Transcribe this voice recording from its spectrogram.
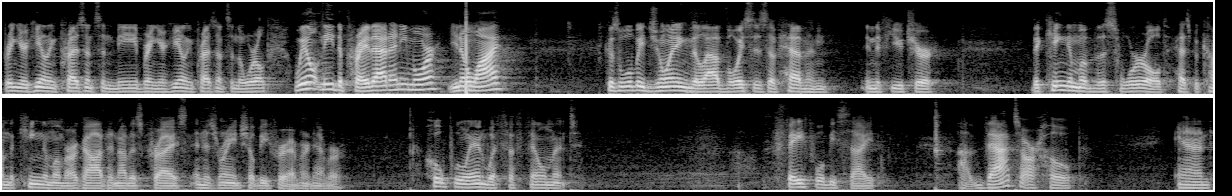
bring your healing presence in me, bring your healing presence in the world. We don't need to pray that anymore. You know why? Because we'll be joining the loud voices of heaven in the future. The kingdom of this world has become the kingdom of our God and of his Christ, and his reign shall be forever and ever. Hope will end with fulfillment. Faith will be sight. Uh, that's our hope. And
